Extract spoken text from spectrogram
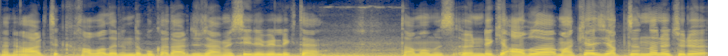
hani artık havalarında bu kadar düzelmesiyle birlikte tamamız. Öndeki abla makyaj yaptığından ötürü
